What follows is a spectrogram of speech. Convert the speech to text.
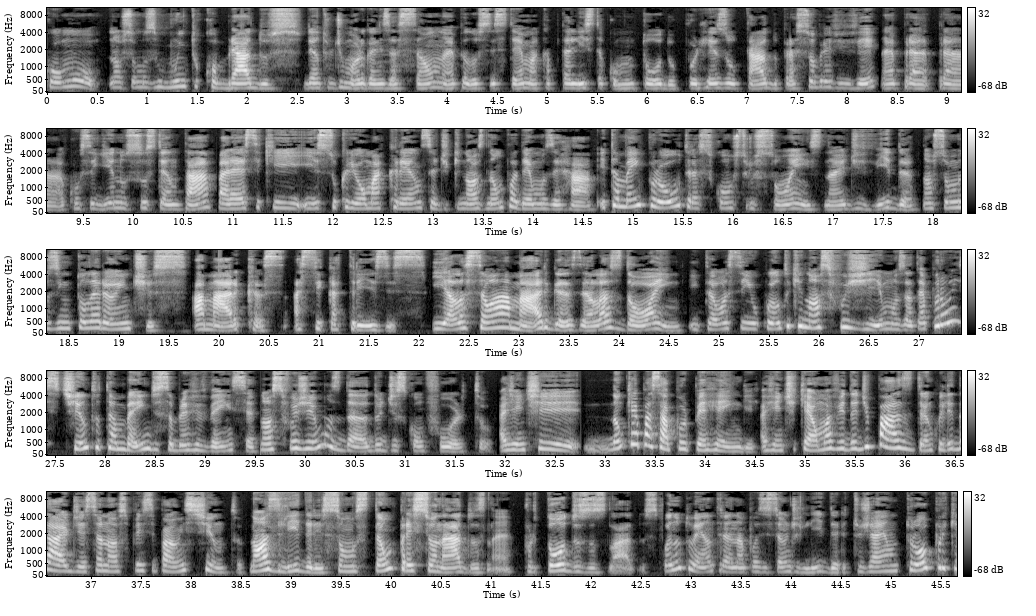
como nós somos muito cobrados dentro de uma organização, né, pelo sistema capitalista como um todo, por resultado, para sobreviver, né, para conseguir nos sustentar, parece que isso criou uma crença de que nós não podemos errar. E também por outras construções né, de vida, nós somos intolerantes a marcas, a cicatrizes. E elas são amargas, elas doem. Então, assim, o quanto que nós fugimos, até por um instinto também de sobrevivência, nós fugimos fugimos da, do desconforto. A gente não quer passar por perrengue. A gente quer uma vida de paz e tranquilidade. Esse é o nosso principal instinto. Nós líderes somos tão pressionados, né, por todos os lados. Quando tu entra na posição de líder, tu já entrou porque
